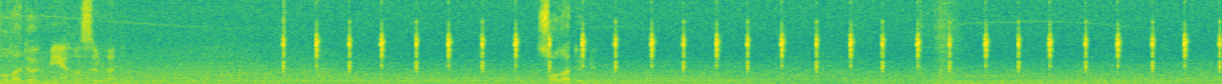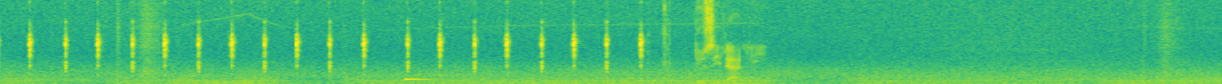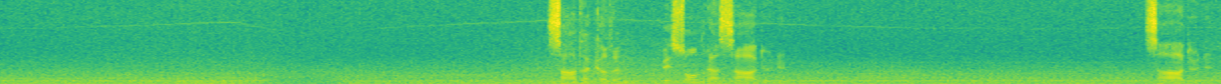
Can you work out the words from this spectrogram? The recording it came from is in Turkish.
Sola dönmeye hazırlanın. Sola dönün. Düz ilerleyin. Sağda kalın ve sonra sağa dönün. Sağa dönün.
